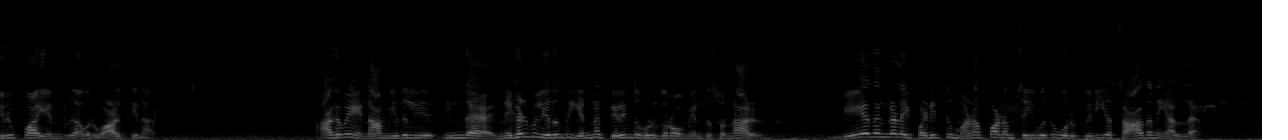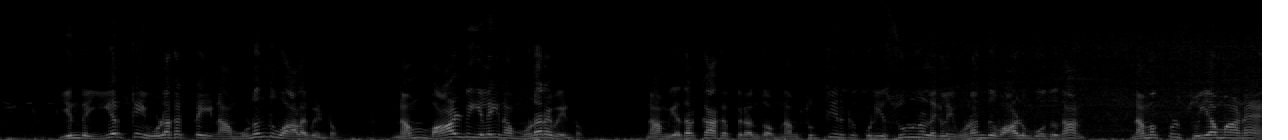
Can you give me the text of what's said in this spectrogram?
இருப்பாய் என்று அவர் வாழ்த்தினார். ஆகவே நாம் இதில் இந்த நிகழ்வில் இருந்து என்ன தெரிந்து கொள்கிறோம் என்று சொன்னால் வேதங்களை படித்து மனப்பாடம் செய்வது ஒரு பெரிய சாதனை அல்ல. இந்த இயற்கை உலகத்தை நாம் உணர்ந்து வாழ வேண்டும். நம் வாழ்வியலை நாம் உணர வேண்டும். நாம் எதற்காக பிறந்தோம்? நாம் சுற்றி இருக்கக்கூடிய சூழ்நிலைகளை உணர்ந்து வாழும்போதுதான் நமக்குள் சுயமான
